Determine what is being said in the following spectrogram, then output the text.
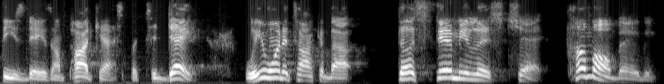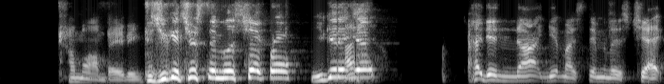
these days on podcasts. But today we want to talk about the stimulus check. Come on, baby. Come on, baby. Did you get your stimulus check, bro? You get it I- yet? I did not get my stimulus check.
